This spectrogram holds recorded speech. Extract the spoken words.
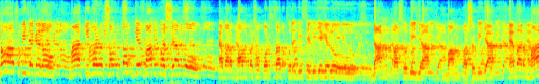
সব ভিজে গেল। মা কি করল? সন্তানকে বাম পাশে আনলো। এবার বাম পাশে প্রস্তাব করে দিছে, ভিজে গেল। ডান পাশও ভিজা, বাম পাশও ভিজা। এবার মা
